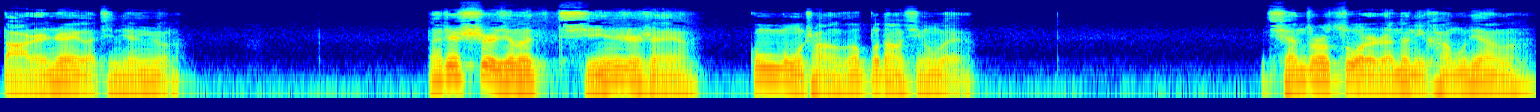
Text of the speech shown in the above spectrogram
打人这个进监狱了。那这事情的起因是谁呀？公共场合不当行为，前座坐着人呢，你看不见吗？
